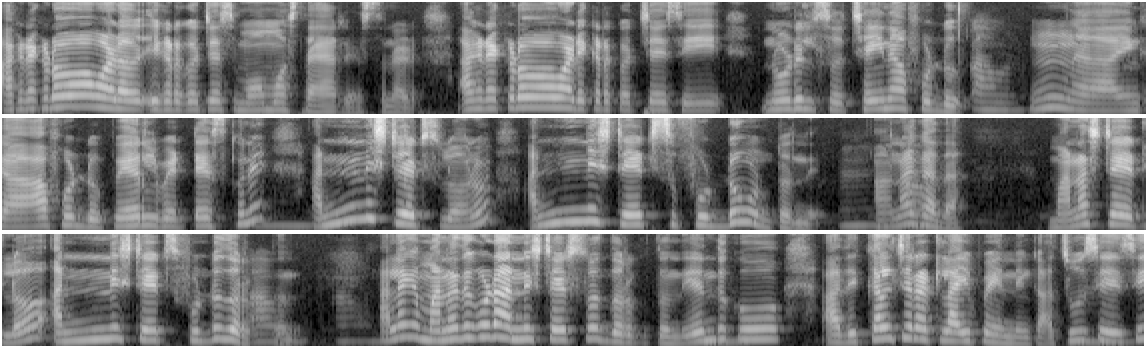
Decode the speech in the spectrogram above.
అక్కడెక్కడో వాడు ఇక్కడికి వచ్చేసి మోమోస్ తయారు చేస్తున్నాడు. అక్కడెక్కడో వాడు ఇక్కడికి వచ్చేసి నూడిల్స్ చైనా ఫుడ్ ఇంకా ఆ ఫుడ్ పేర్లు పెట్టేసుకుని అన్ని స్టేట్స్లోనూ అన్ని స్టేట్స్ ఫుడ్ ఉంటుంది. అవునా కదా? మన స్టేట్లో అన్ని స్టేట్స్ ఫుడ్ దొరుకుతుంది. అలాగే మనది కూడా అన్ని స్టేట్స్లో దొరుకుతుంది. ఎందుకు? అది కల్చర్ అట్లా అయిపోయింది ఇంకా. చూసేసి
